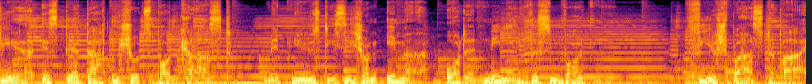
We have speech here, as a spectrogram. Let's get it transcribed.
Hier ist der Datenschutz-Podcast mit News, die Sie schon immer oder nie wissen wollten. Viel Spaß dabei.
